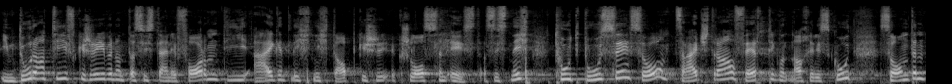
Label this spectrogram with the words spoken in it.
Im Durativ geschrieben und das ist eine Form, die eigentlich nicht abgeschlossen ist. Das ist nicht tut Buße, so, Zeitstrahl, fertig und nachher ist gut, sondern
